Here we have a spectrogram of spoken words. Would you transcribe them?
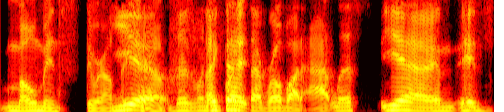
moments throughout the yeah. show There's when Like that- that robot Atlas. yeah and his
